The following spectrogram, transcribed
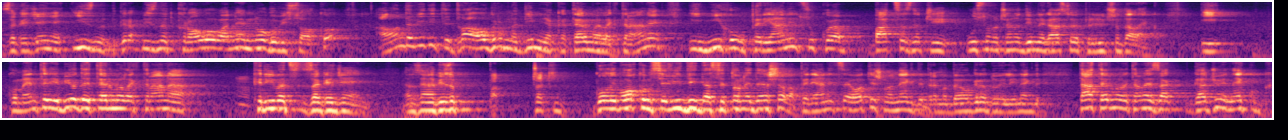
zagađenja iznad, iznad krovova, ne mnogo visoko, a onda vidite dva ogromna dimnjaka termoelektrane i njihovu perjanicu koja baca, znači, uslovno čeno dimne gasove prilično daleko. I komentar je bio da je termoelektrana krivac zagađenja. Ja sam napisao, pa čak i golim okom se vidi da se to ne dešava. Perjanica je otišla negde prema Beogradu ili negde. Ta termoelektrana zagađuje nekog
